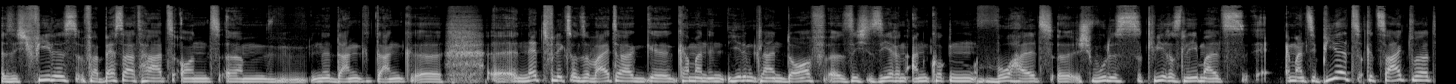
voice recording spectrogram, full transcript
sich vieles verbessert hat und ähm, ne, dank, dank äh, Netflix und so weiter kann man in jedem kleinen Dorf äh, sich Serien angucken, wo halt äh, schwules, queeres Leben als emanzipiert gezeigt wird.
